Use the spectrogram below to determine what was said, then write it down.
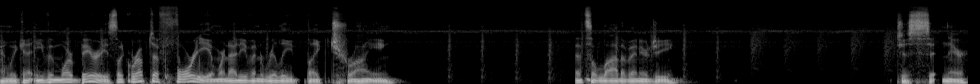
And we got even more berries. Look, we're up to 40 and we're not even really, like, trying. That's a lot of energy. Just sitting there.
